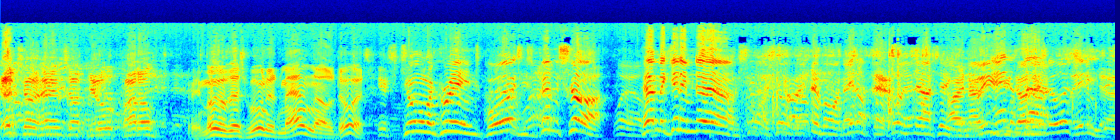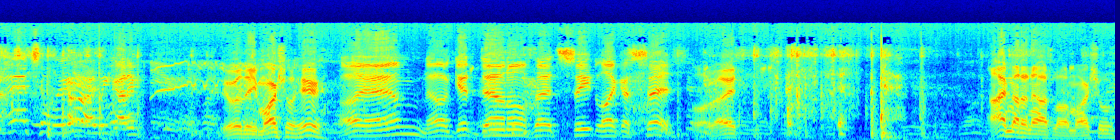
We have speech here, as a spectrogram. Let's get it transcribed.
Get your hands up, you, Tonto. Remove this wounded man and I'll do it. It's Joe LaGrange, boys. He's been shot. Help me get him down. Sure, sure. Come on, man. Up there. Go ahead. Now, take All right, him. now, easy, Hand him does down it? to us. Lead him down. That's the way. All right, we got him. You're the marshal here? I am. Now get down off that seat like I said. All right. I'm not an outlaw, Marshal.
